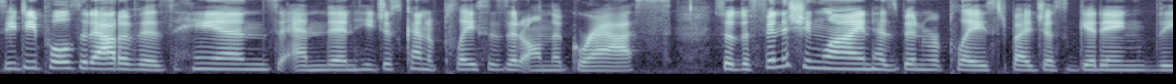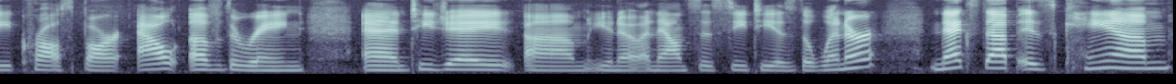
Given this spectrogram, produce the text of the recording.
CT pulls it out of his hands and then he just kind of places it on the grass. So the finishing line has been replaced by just getting the crossbar out of the ring. And TJ, um, you know, announces CT as the winner. Next up is Cam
